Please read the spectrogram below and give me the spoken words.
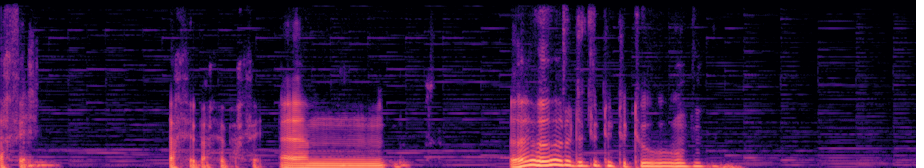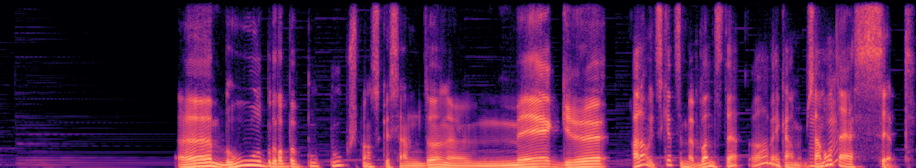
Parfait. Parfait, parfait, parfait. Euh... euh. Euh, je pense que ça me donne un maigre. Ah non, étiquette, c'est ma bonne stat. Ah, ben quand même. Ça Mhm. monte à 7.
